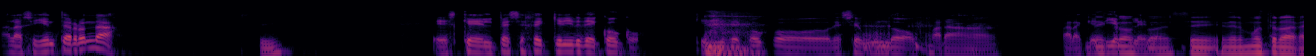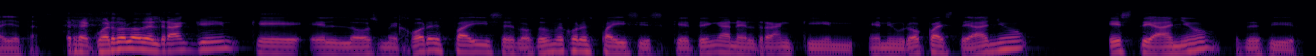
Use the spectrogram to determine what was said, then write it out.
A la siguiente ronda. Sí. Es que el PSG quiere ir de coco quiere de coco de segundo para, para que de sí, del monstruo de las galletas. Recuerdo lo del ranking, que en los mejores países, los dos mejores países que tengan el ranking en Europa este año, este año, es decir,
